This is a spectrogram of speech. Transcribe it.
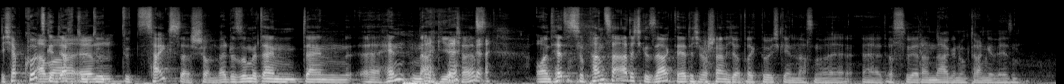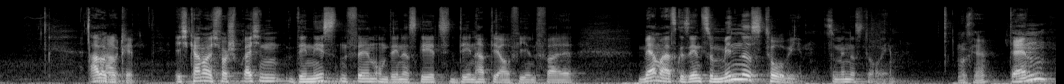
Ich habe kurz Aber, gedacht, du, du, ähm, du zeigst das schon, weil du so mit deinen, deinen äh, Händen agiert hast. Und hättest du panzerartig gesagt, hätte ich wahrscheinlich auch direkt durchgehen lassen, weil äh, das wäre dann nah genug dran gewesen. Aber Ah, gut. okay. Ich kann euch versprechen, den nächsten Film, um den es geht, den habt ihr auf jeden Fall mehrmals gesehen. Zumindest Tobi. Zumindest Tobi. Okay. Denn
